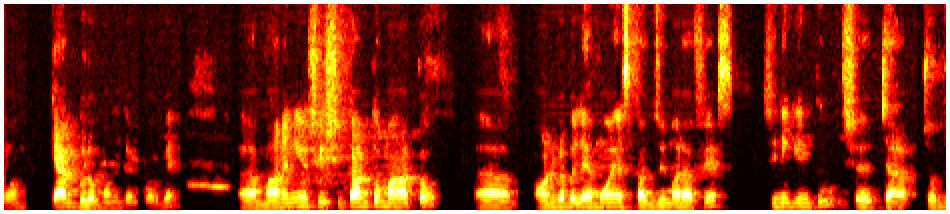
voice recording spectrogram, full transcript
এবং ক্যাম্পগুলো মনিটর করবেন। মাননীয় Shri Srikanta Mahato honourable MOS consumer affairs তিনি কিন্তু চোদ্দ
